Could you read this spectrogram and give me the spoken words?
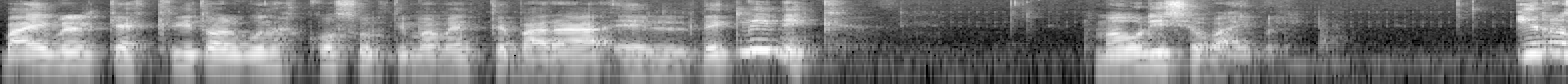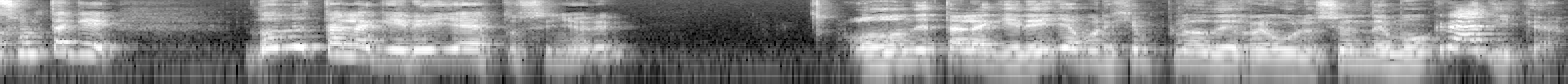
Bible que ha escrito algunas cosas últimamente para el The Clinic, Mauricio Bible. Y resulta que, ¿dónde está la querella de estos señores? ¿O dónde está la querella, por ejemplo, de Revolución Democrática?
